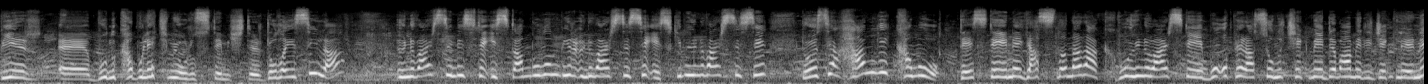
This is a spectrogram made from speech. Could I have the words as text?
bir e, bunu kabul etmiyoruz demiştir. Dolayısıyla üniversitemiz de İstanbul'un bir üniversitesi, eski bir üniversitesi. Dolayısıyla hangi kamu desteğine yaslanarak bu üniversiteye, bu operasyonu çekmeye devam edeceklerini,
